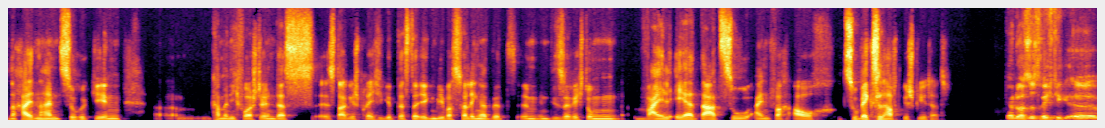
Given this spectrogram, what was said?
nach Heidenheim zurückgehen. Ähm, kann man nicht vorstellen, dass es da Gespräche gibt, dass da irgendwie was verlängert wird ähm, in diese Richtung, weil er dazu einfach auch zu wechselhaft gespielt hat. Ja, du hast es richtig äh,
